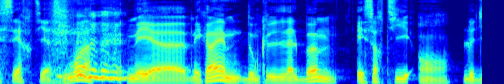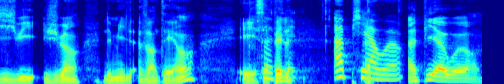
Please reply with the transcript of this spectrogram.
certes il y a 6 mois, mais, euh, mais quand même. Donc, l'album est sorti en, le 18 juin 2021 et s'appelle. Happy Hour. Happy Hour.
